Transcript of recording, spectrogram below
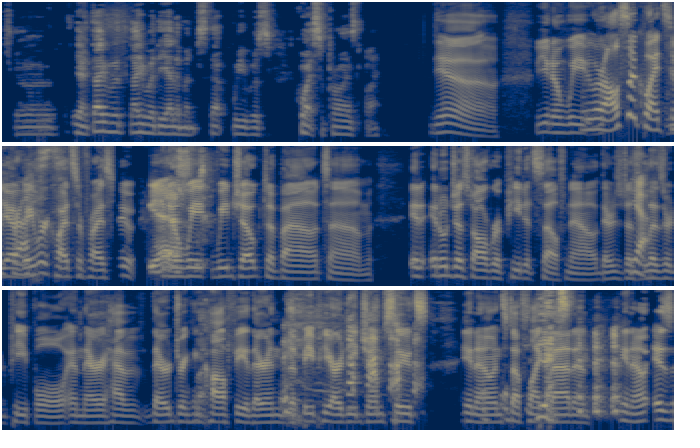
So yeah, they were they were the elements that we was quite surprised by. Yeah. You know, we we were also quite surprised. Yeah, we were quite surprised too. yes. You know, we we joked about um it, it'll just all repeat itself now. There's just Yeah. lizard people and they're have they're drinking Right. coffee, they're in the BPRD jumpsuits, you know, and stuff like Yes. that. And you know, is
